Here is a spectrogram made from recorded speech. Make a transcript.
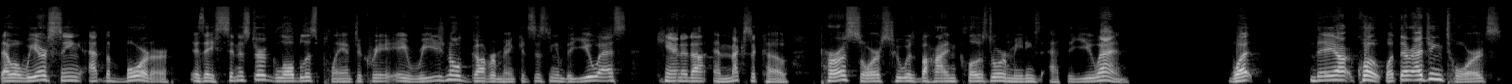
that what we are seeing at the border is a sinister globalist plan to create a regional government consisting of the US, Canada, and Mexico, per a source who was behind closed door meetings at the UN. What they are, quote, what they're edging towards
